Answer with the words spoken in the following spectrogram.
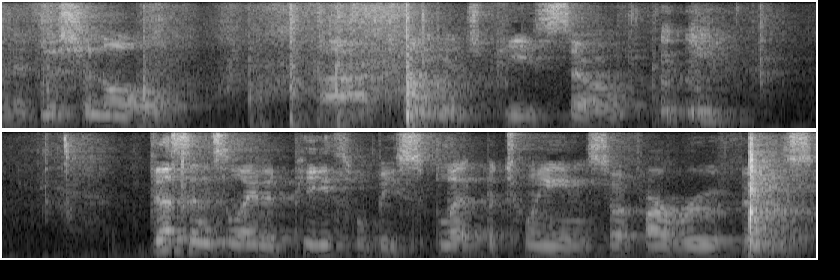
an additional uh, 20 inch piece. So this insulated piece will be split between, so if our roof is,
